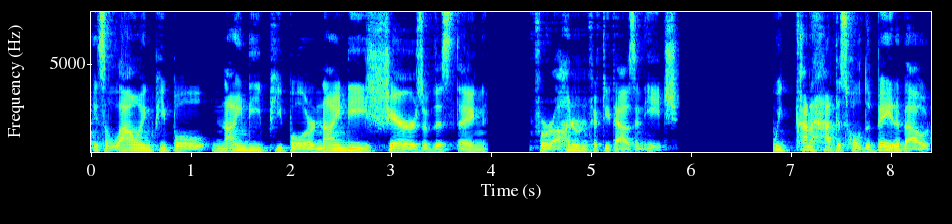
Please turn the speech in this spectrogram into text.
It's allowing people 90 people or 90 shares of this thing for 150,000 each. We kind of had this whole debate about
